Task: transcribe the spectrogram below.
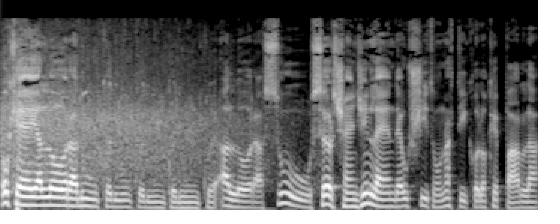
Ok, allora, dunque, dunque, dunque, dunque. Allora, su Search Engine Land è uscito un articolo che parla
